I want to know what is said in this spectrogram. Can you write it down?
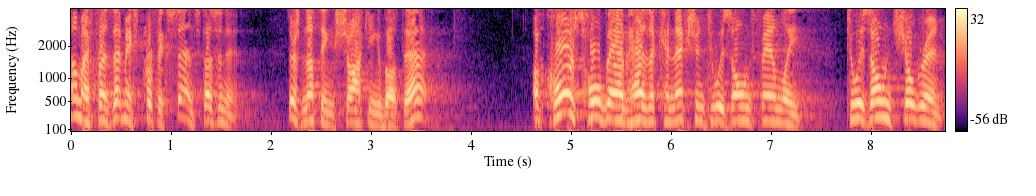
Now, my friends, that makes perfect sense, doesn't it? There's nothing shocking about that. Of course, Hobab has a connection to his own family to his own children,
